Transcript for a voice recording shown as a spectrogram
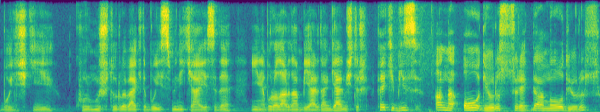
bu ilişkiyi kurmuştur ve belki de bu ismin hikayesi de yine buralardan bir yerden gelmiştir. Peki biz Anna O diyoruz, sürekli Anna O diyoruz.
